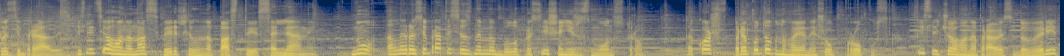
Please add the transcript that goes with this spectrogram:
розібрались. Після цього на нас вирішили напасти селяни. Ну, але розібратися з ними було простіше, ніж з монстром. Також в преподобного я знайшов пропуск, після чого направився до воріт,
